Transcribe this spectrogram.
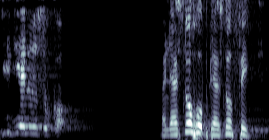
gyidie no nso when there's no hope, there's no faith.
